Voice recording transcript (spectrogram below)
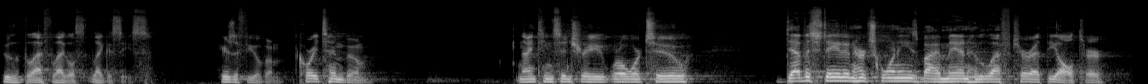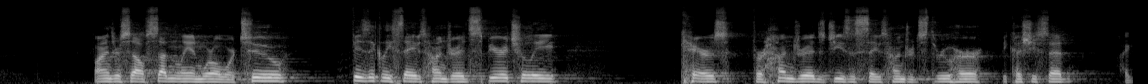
who have left legacies. Here's a few of them Corrie ten Boom, 19th century, World War II. Devastated in her 20s by a man who left her at the altar, finds herself suddenly in World War II, physically saves hundreds, spiritually cares for hundreds. Jesus saves hundreds through her because she said, I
